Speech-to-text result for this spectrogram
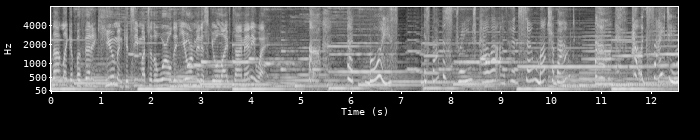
Not like a pathetic human could see much of the world in your minuscule lifetime anyway. That voice! Is that the strange power I've heard so much about? Oh, how exciting!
